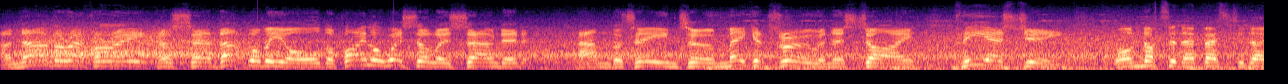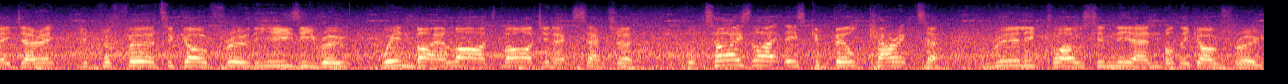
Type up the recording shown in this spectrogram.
And now the referee has said that will be all. The final whistle is sounded. And the team to make it through in this tie, PSG. Well, not at their best today, Derek. You'd prefer to go through the easy route, win by a large margin, etc. But ties like this can build character. Really close in the end, but they go through.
